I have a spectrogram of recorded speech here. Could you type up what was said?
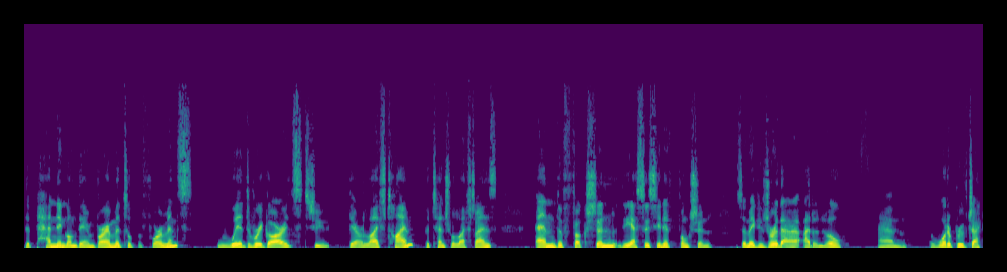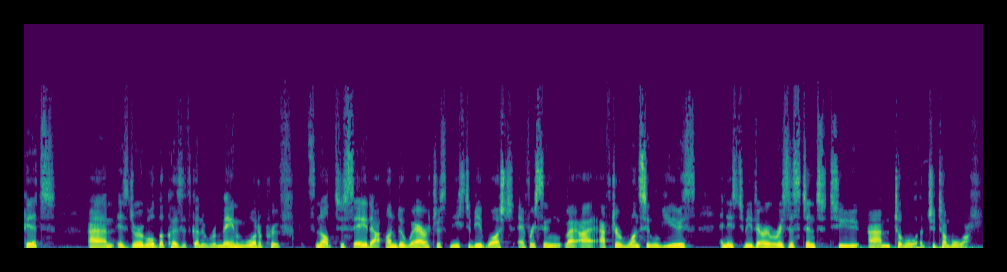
depending on their environmental performance with regards to their lifetime, potential lifetimes, and the function, the associated function. So making sure that, I don't know, um, a waterproof jacket um, is durable because it's going to remain waterproof. It's not to say that underwear just needs to be washed every single, like, uh, after one single use and needs to be very resistant to, um, tumble, to tumble wash,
